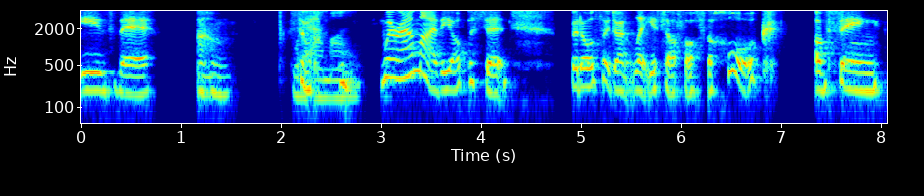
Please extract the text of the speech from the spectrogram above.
is there um, some where am I? Where am I? The opposite, but also don't let yourself off the hook of saying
